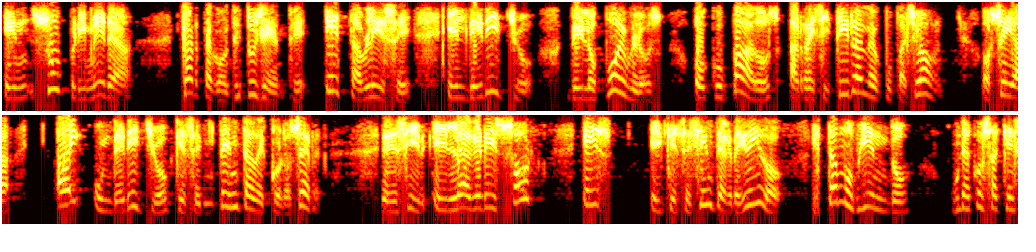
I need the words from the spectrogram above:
en su primera Carta Constituyente, establece el derecho de los pueblos ocupados a resistir a la ocupación. O sea, hay un derecho que se intenta desconocer. Es decir, el agresor es el que se siente agredido. Estamos viendo una cosa que es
